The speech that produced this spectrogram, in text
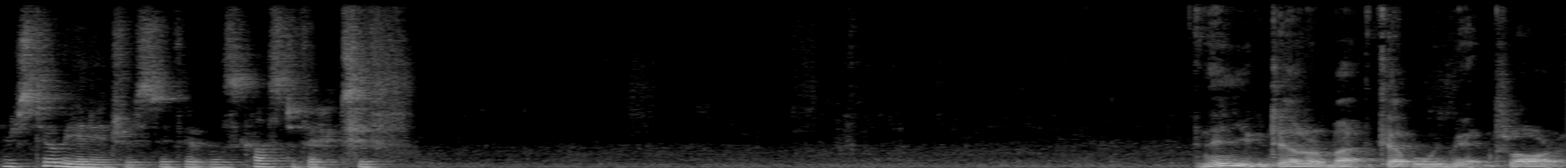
There'd still be an interest if it was cost effective. And then you can tell her about the couple we met in Florida.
